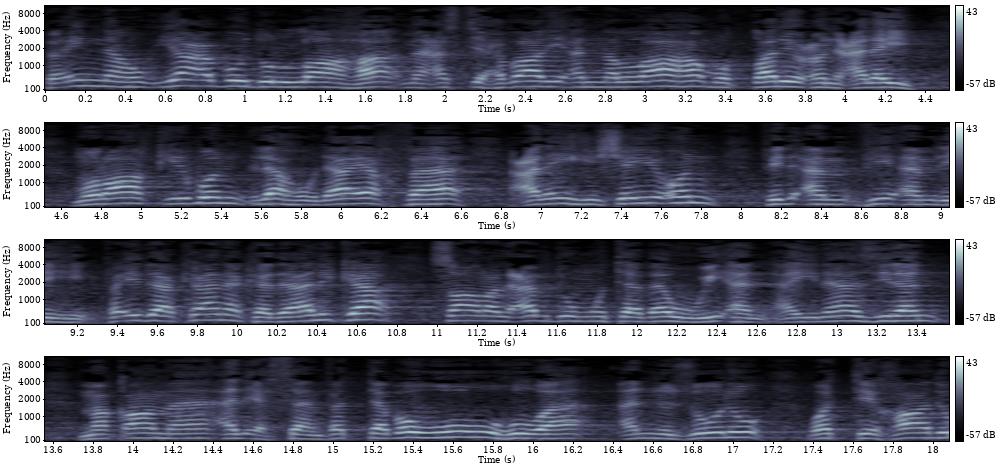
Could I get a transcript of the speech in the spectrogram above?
فإنه يعبد الله مع استحضار أن الله مطلع عليه. مراقب له لا يخفى عليه شيء في, في أمره. فإذا كان كذلك صار العبد متبوئا أي نازلا مقام الإحسان. فالتبوء هو النزول واتخاذ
